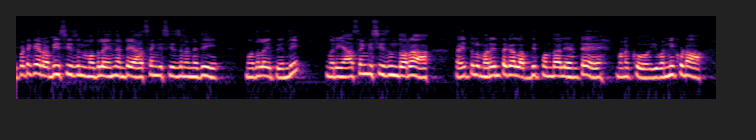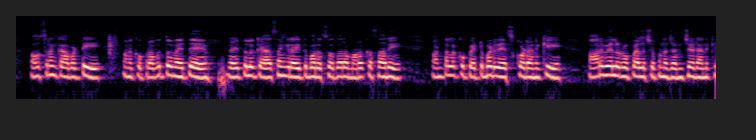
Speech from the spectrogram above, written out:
ఇప్పటికే రబీ సీజన్ మొదలైంది అంటే యాసంగి సీజన్ అనేది మొదలైపోయింది. మరి యాసంగి సీజన్ ద్వారా రైతులు మరింతగా లబ్ధి పొందాలి అంటే మనకు ఇవన్నీ కూడా అవసరం కాబట్టి మనకు ప్రభుత్వం అయితే రైతులకు యాసంగి రైతు భరోసా ద్వారా మరొకసారి పంటలకు పెట్టుబడి వేసుకోవడానికి ఆరు వేల రూపాయల చొప్పున జమ చేయడానికి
